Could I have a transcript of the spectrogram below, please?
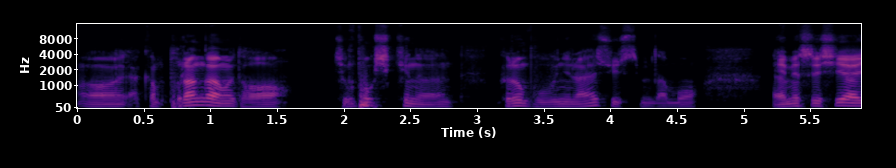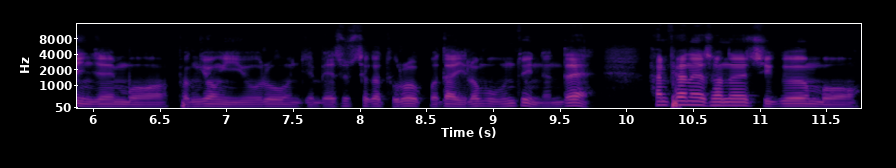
어 약간 불안감을 더 증폭시키는 그런 부분이라 할 수 있습니다. 뭐 MSCI 인제 뭐 변경 이후로 인제 매수세가 들어올 거다 이런 부분도 있는데 한편에서는 지금 뭐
